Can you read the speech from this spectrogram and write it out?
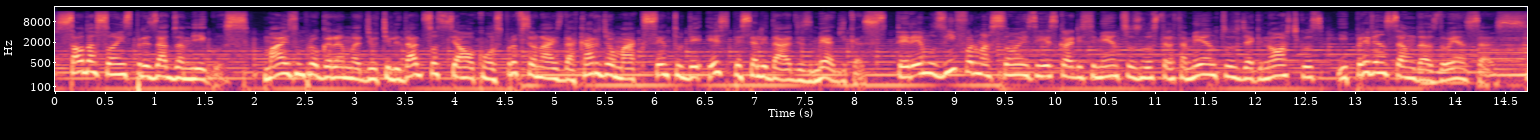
Saudações, prezados amigos. Mais um programa de utilidade social com os profissionais da Cardiomax Centro de Especialidades Médicas. Teremos informações e esclarecimentos nos tratamentos, diagnósticos e prevenção das doenças.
